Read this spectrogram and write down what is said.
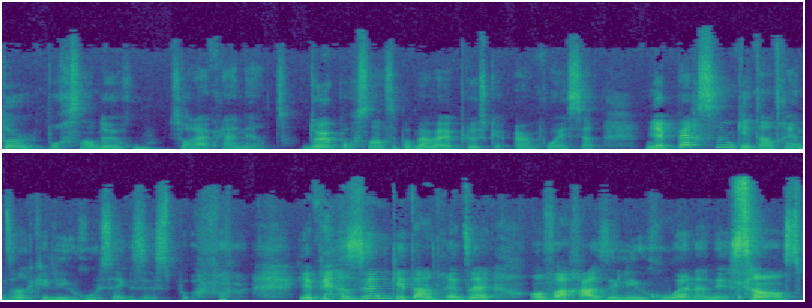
2 de roues sur la planète. 2 c'est pas même plus que 1,7. Mais il n'y a personne qui est en train de dire que les roues, ça n'existe pas. il n'y a personne qui est en train de dire on va raser les roues à la naissance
